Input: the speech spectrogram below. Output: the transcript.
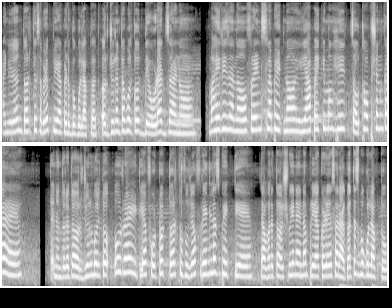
आणि नंतर ते सगळे प्रियाकडे बघू लागतात. अर्जुन आता बोलतो देवळात जाणं माहेरी जाणं फ्रेंड्सला भेटणं यापैकी मग हे चौथं ऑप्शन काय आहे? त्यानंतर आता अर्जुन बोलतो ओ राईट या फोटोत तर तू तुझ्या फ्रेंडलाच भेटते आहे त्यावर आता अश्विन आहे ना प्रियाकडे असा रागातच बघू लागतो.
